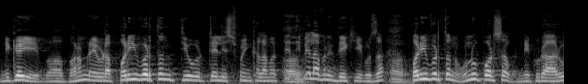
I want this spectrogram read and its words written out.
निकै भनौँ न एउटा परिवर्तन त्यो टेलिश्रृङ्खलामा त्यति बेला पनि देखिएको छ। परिवर्तन हुनुपर्छ भन्ने कुराहरू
